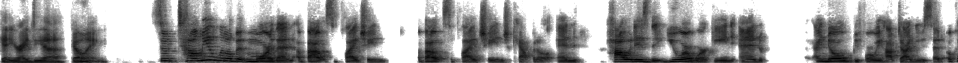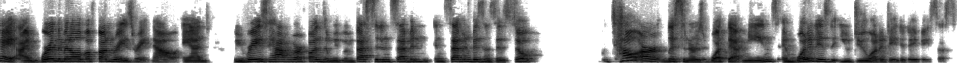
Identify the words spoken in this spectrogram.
get your idea going. So tell me a little bit more then about supply chain, about supply chain capital and how it is that you are working. And I know before we hopped on, you said, okay, I'm we're in the middle of a fundraise right now. And we've raised half of our funds and we've invested in seven in seven businesses. So tell our listeners what that means and what it is that you do on a day-to-day basis.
